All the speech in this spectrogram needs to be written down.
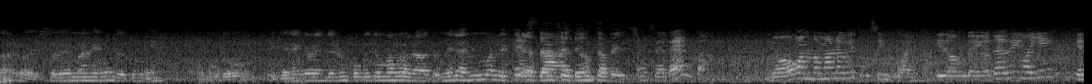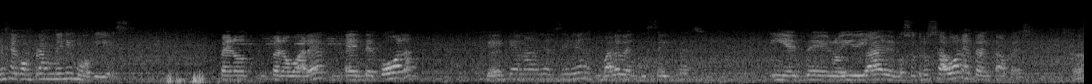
Claro, eso imagínate tú mismo, como todo. Y tiene que vender un poquito más barato. Mira, el mismo la esquina está en Exacto. 70 pesos. En 70. Yo cuando más lo he visto en 50. Y donde yo te digo allí, tienes que comprar mínimo 10. Pero, pero vale, el de cola, que es el que nadie sigue, vale 26 pesos. Y el de los ideales, de los otros sabores, 30 pesos. Ah.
